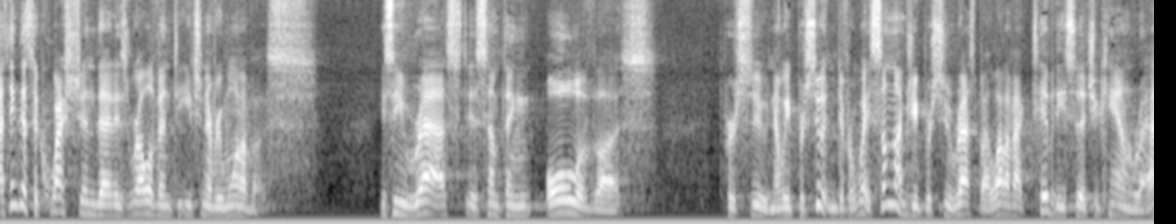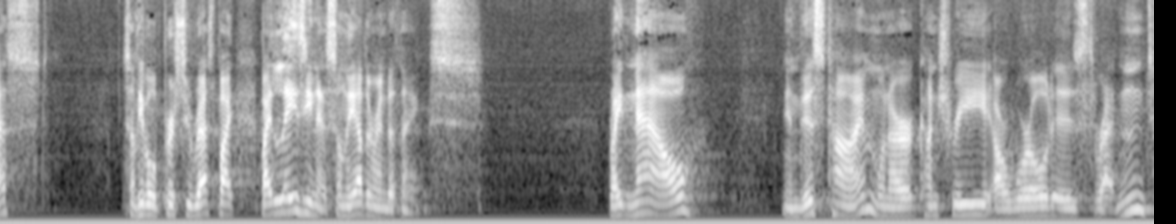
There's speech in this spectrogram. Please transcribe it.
I think that's a question that is relevant to each and every one of us. You see, rest is something all of us pursue. Now, we pursue it in different ways. Sometimes you pursue rest by a lot of activity so that you can rest. Some people pursue rest by, by laziness on the other end of things. Right now, in this time when our country, our world is threatened,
